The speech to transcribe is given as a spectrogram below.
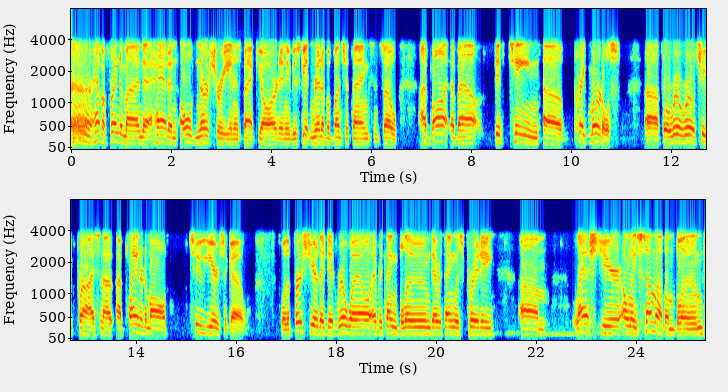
have a friend of mine that had an old nursery in his backyard, and he was getting rid of a bunch of things, and so I bought about 15 uh, crepe myrtles uh, for a real, real cheap price, and I, I planted them all two years ago. Well, the first year they did real well. Everything bloomed. Everything was pretty. Um, last year, only some of them bloomed.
